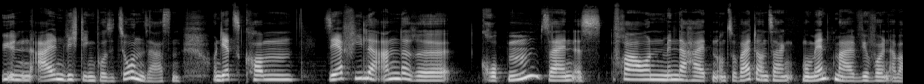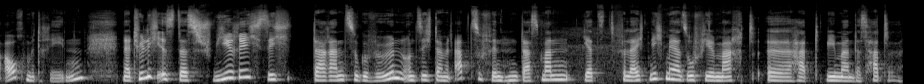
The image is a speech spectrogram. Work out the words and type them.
in allen wichtigen Positionen saßen. Und jetzt kommen sehr viele andere Gruppen, seien es Frauen, Minderheiten und so weiter, und sagen, Moment mal, wir wollen aber auch mitreden. Natürlich ist das schwierig, sich daran zu gewöhnen und sich damit abzufinden, dass man jetzt vielleicht nicht mehr so viel Macht äh, hat, wie man das hatte.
